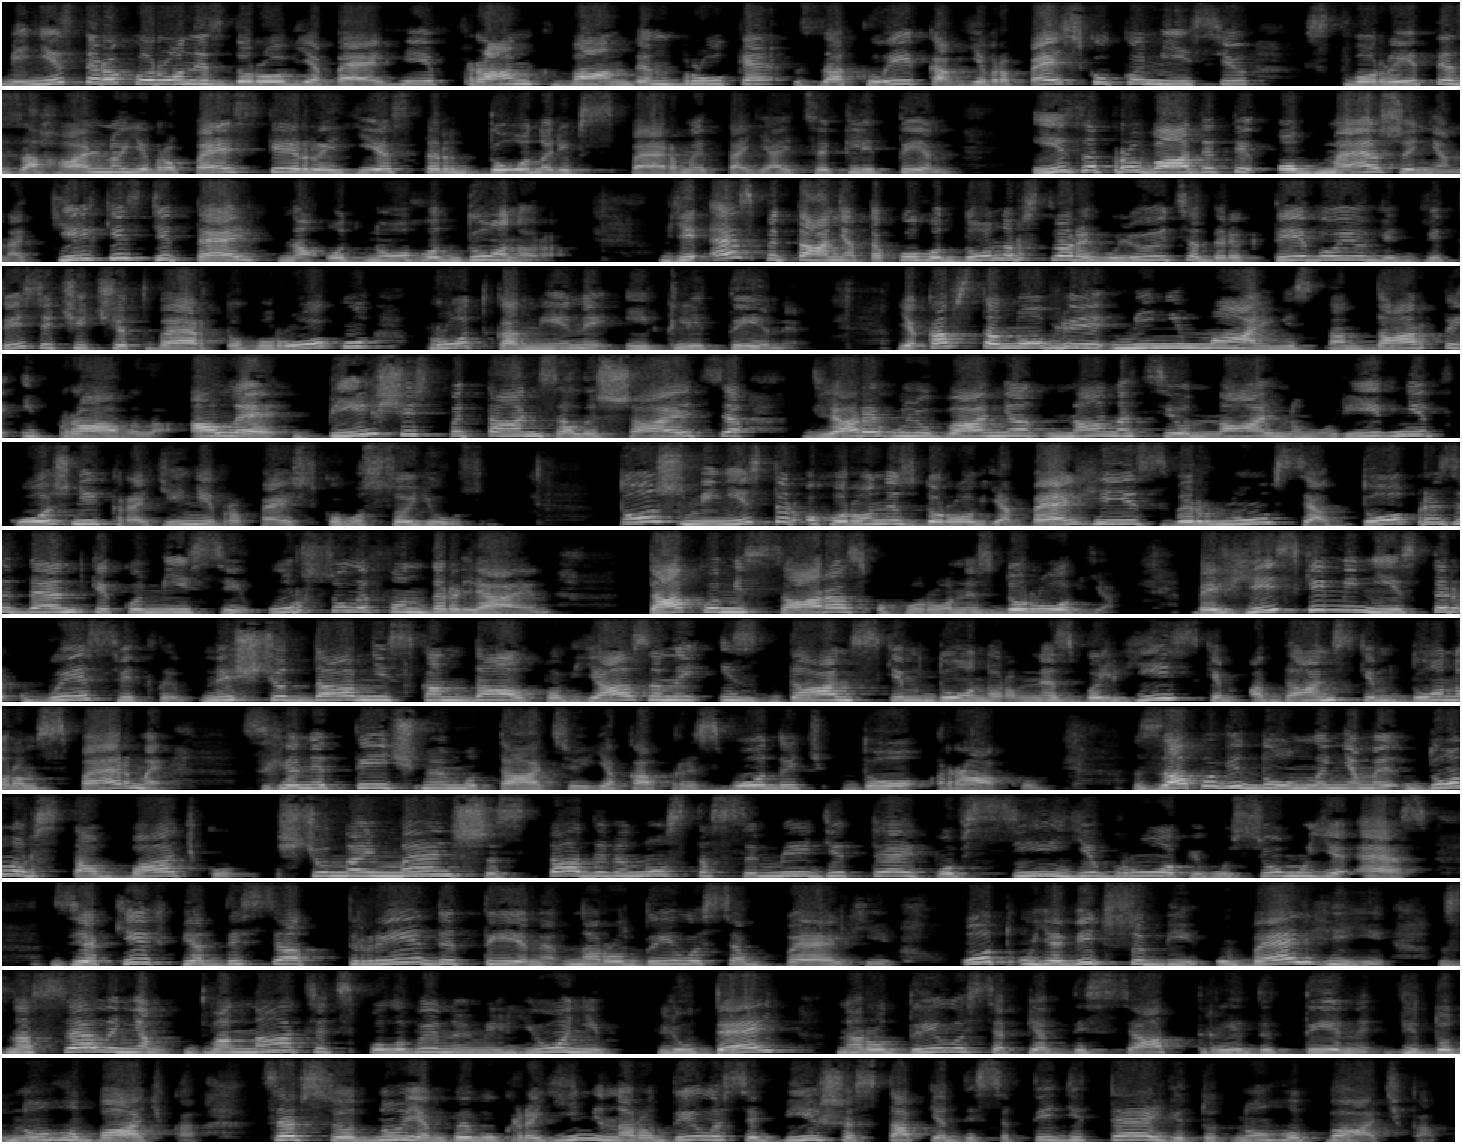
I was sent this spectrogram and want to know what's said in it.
Міністр охорони здоров'я Бельгії Франк Ванденбруке закликав Європейську комісію створити загальноєвропейський реєстр донорів сперми та яйцеклітин і запровадити обмеження на кількість дітей на одного донора. В ЄС питання такого донорства регулюється директивою від 2004 року про тканини і клітини яка встановлює мінімальні стандарти і правила, але більшість питань залишається для регулювання на національному рівні в кожній країні Європейського Союзу. Тож міністр охорони здоров'я Бельгії звернувся до президентки комісії Урсули фон дер Ляєн та комісара з охорони здоров'я. Бельгійський міністр висвітлив нещодавній скандал, пов'язаний із данським донором, не з бельгійським, а данським донором сперми з генетичною мутацією, яка призводить до раку. За повідомленнями, донор став батько щонайменше 197 дітей по всій Європі, в усьому ЄС з яких 53 дитини народилося в Бельгії. От уявіть собі, у Бельгії з населенням 12,5 мільйонів людей народилося 53 дитини від одного батька. Це все одно, якби в Україні народилося більше 150 дітей від одного батька.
